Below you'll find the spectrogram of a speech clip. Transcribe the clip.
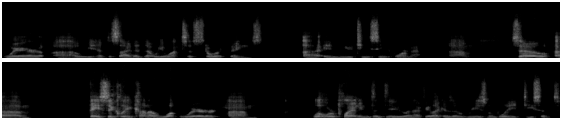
where uh, we have decided that we want to store things uh, in UTC format. Um, so um, basically kind of what we're um, what we're planning to do, and I feel like is a reasonably decent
